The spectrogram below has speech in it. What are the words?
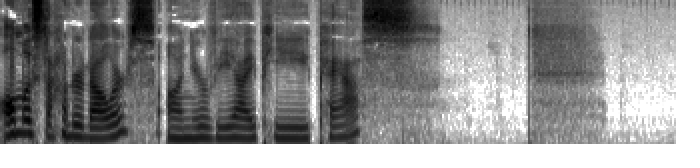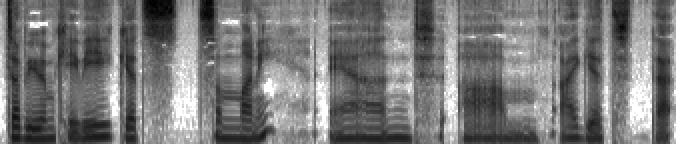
almost $100 on your VIP pass. WMKV gets some money, and um, I get that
